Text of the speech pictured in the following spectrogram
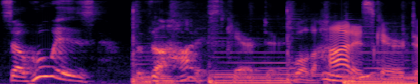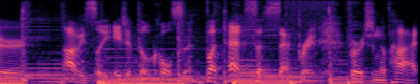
So who is the hottest character. Well, the hottest character, obviously, Agent Phil Coulson, but that's a separate version of hot.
